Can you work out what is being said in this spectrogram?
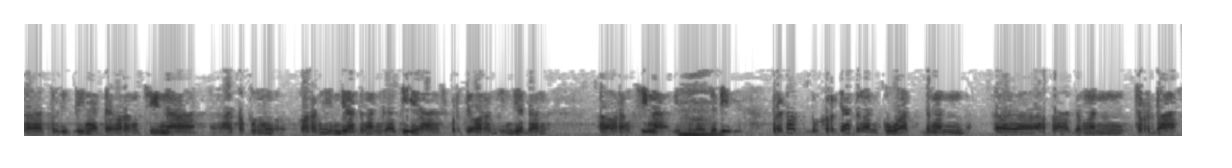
eh, telitinya kayak orang Cina ataupun orang India dengan gaji ya seperti orang India dan orang Cina gitu loh. Hmm. Jadi mereka bekerja dengan kuat, dengan eh, apa, dengan cerdas,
